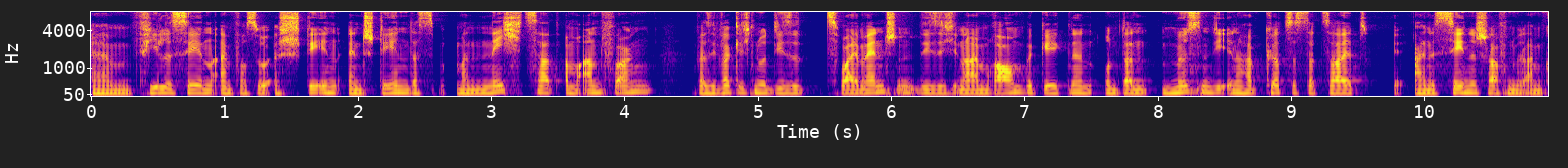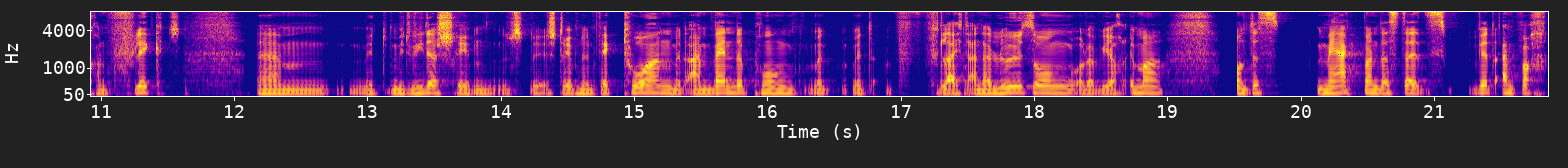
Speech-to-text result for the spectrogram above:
ähm, viele Szenen einfach so entstehen, entstehen, dass man nichts hat am Anfang, quasi wirklich nur diese zwei Menschen, die sich in einem Raum begegnen und dann müssen die innerhalb kürzester Zeit eine Szene schaffen mit einem Konflikt, ähm, mit, mit widerstrebenden Vektoren, mit einem Wendepunkt, mit, mit vielleicht einer Lösung oder wie auch immer. Und das merkt man, dass da wird einfach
